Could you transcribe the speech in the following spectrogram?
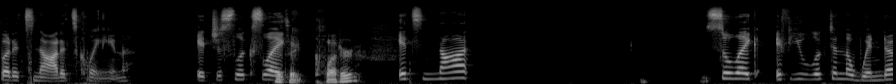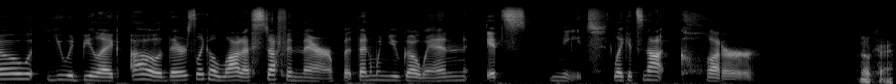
but it's not. It's clean. It just looks like is it cluttered? it's not so like if you looked in the window you would be like oh there's like a lot of stuff in there but then when you go in it's neat like it's not clutter Okay.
